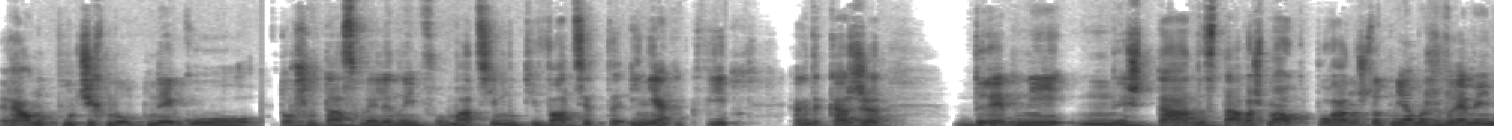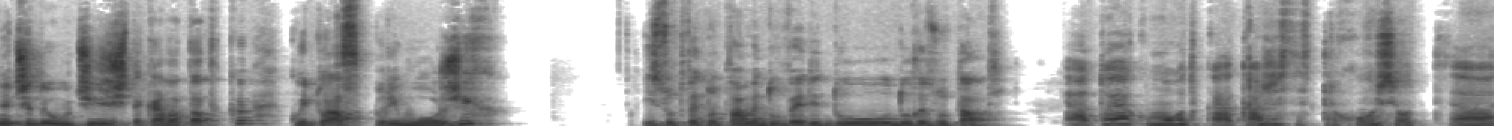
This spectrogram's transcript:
реално получихме от него точно тази смелена информация, мотивацията и някакви, как да кажа, дребни неща, да ставаш малко по-рано, защото нямаш време иначе да учиш и така нататък, които аз приложих и съответно това ме доведе до, до резултати. А той, ако мога така да кажа, се страхуваше от а,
